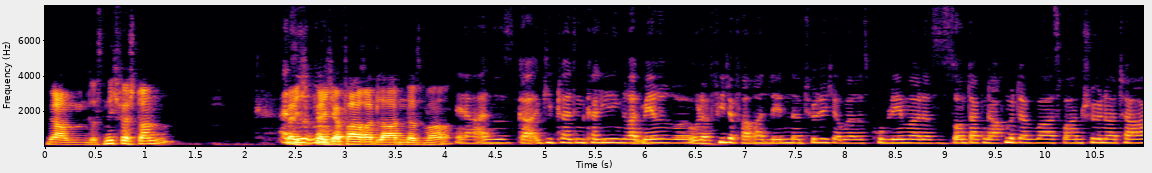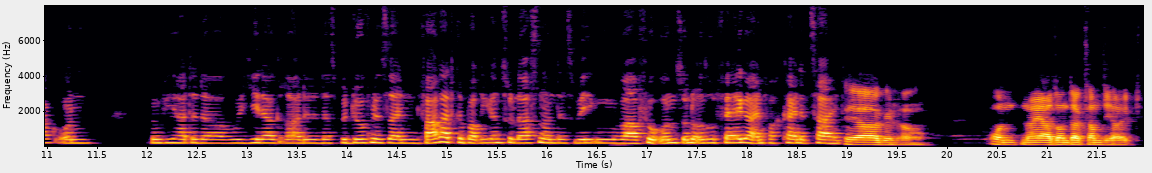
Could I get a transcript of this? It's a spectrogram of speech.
Wir haben das nicht verstanden, also welch, man- welcher Fahrradladen das war. Ja, also es gibt halt in Kaliningrad mehrere oder viele Fahrradläden natürlich, aber das Problem war, dass es Sonntagnachmittag war, es war ein schöner Tag und irgendwie hatte da wohl jeder gerade das Bedürfnis, sein Fahrrad reparieren zu lassen und deswegen war für uns und unsere Felge einfach keine Zeit. Ja, genau. Und naja, sonntags haben sie halt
